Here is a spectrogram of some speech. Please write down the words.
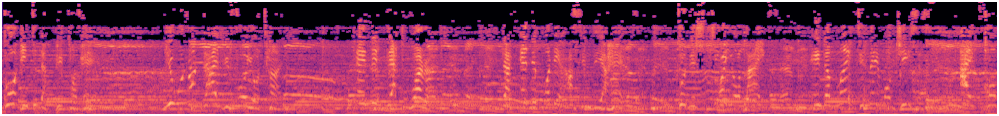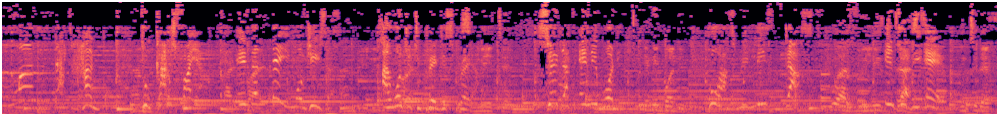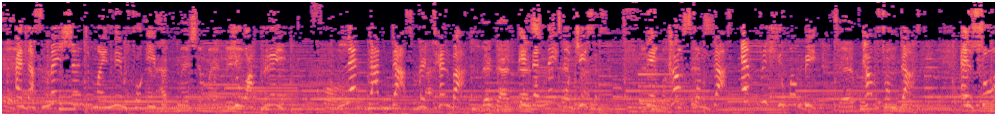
go into the pit of hell. You will not die before your time any death warrant that anybody has in their head to destroy your life in the mighty name of Jesus. I command that hand to catch fire in the name of Jesus. I want you to pray this prayer. Say that anybody, Anybody who has released dust who has released into dust the air into the air and has mentioned my name for evil, mentioned my name you are praying. for Let that dust return back let that in the name of Jesus. the They come from dust. Every human being every come from dust. And so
